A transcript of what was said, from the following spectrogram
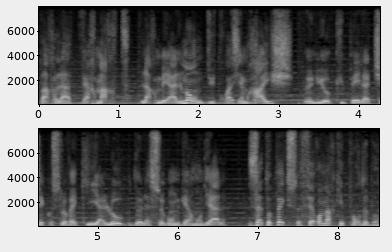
par la Wehrmacht, l'armée allemande du Troisième Reich, venue occuper la Tchécoslovaquie à l'aube de la Seconde Guerre mondiale, Zatopek se fait remarquer pour de bon.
